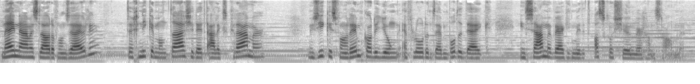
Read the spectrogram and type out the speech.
Mijn naam is Laura van Zuilen, techniek en montage deed Alex Kramer, Muziek is van Remco de Jong en Florentijn Boddendijk in samenwerking met het Asko Schoenberg Ensemble.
